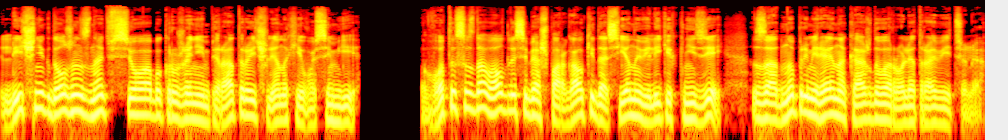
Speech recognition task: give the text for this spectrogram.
личник должен знать все об окружении императора и членах его семьи. Вот и создавал для себя шпаргалки досье на великих князей, заодно примеряя на каждого роль отравителя.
